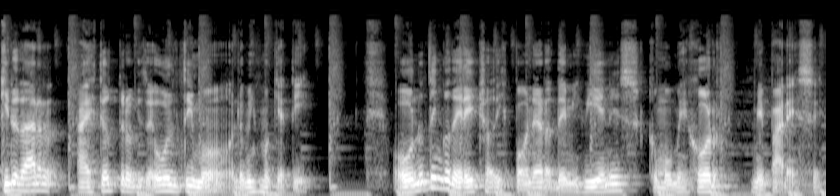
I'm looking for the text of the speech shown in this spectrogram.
Quiero dar a este otro que es último lo mismo que a ti. O no tengo derecho a disponer de mis bienes como mejor me parece.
